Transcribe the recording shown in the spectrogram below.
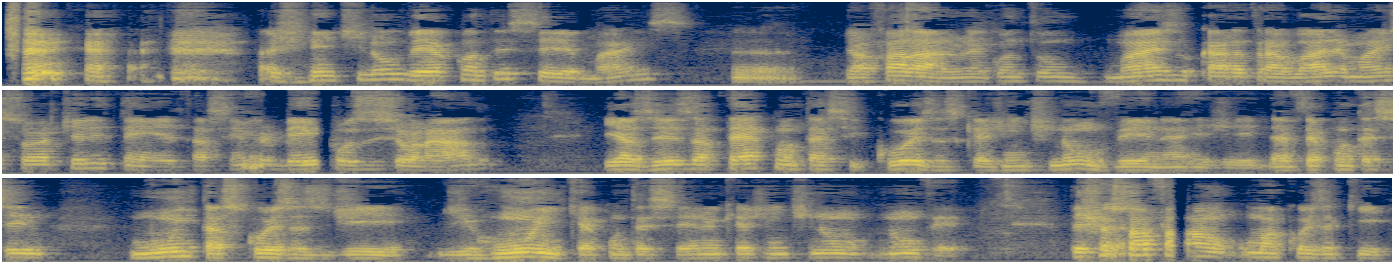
a gente não vê acontecer, mas é. Já falaram, né? Quanto mais o cara trabalha, mais sorte ele tem. Ele está sempre bem posicionado e às vezes até acontece coisas que a gente não vê, né, RG? Deve ter acontecido muitas coisas de, de ruim que aconteceram que a gente não, não vê. Deixa eu só falar uma coisa aqui.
